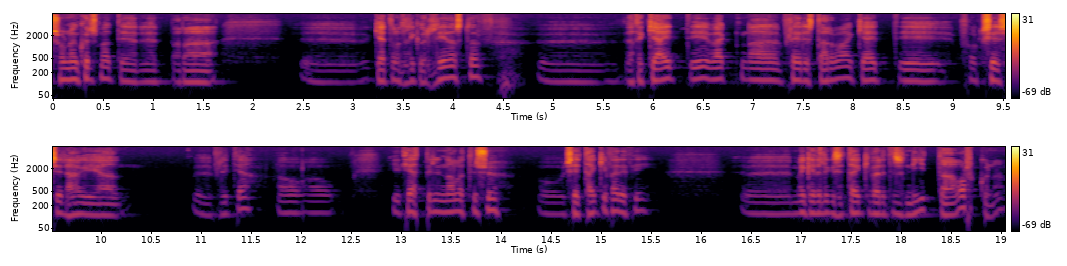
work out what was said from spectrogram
svona umhverfismatti er, er bara uh, getur náttúrulega líka verið hliðastörf uh, þetta gæti vegna fleiri starfa gæti fólk sér sér hagi að uh, flytja á, á í þjættbílinn nálega þessu og sé tækifæri því. Uh, maður getur líka sé tækifæri til að nýta orkuna.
